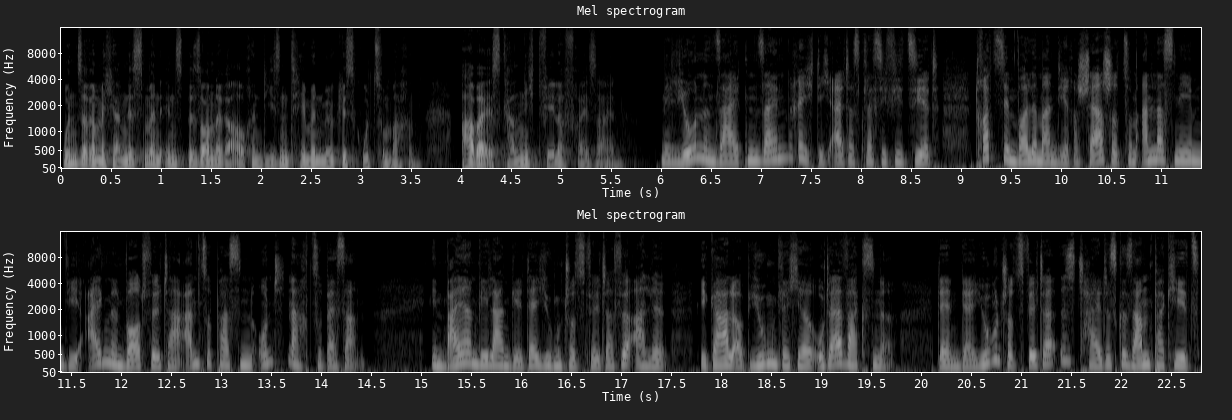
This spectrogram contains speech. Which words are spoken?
unsere Mechanismen insbesondere auch in diesen Themen möglichst gut zu machen. Aber es kann nicht fehlerfrei sein. Millionen Seiten seien richtig altersklassifiziert. Trotzdem wolle man die Recherche zum Anlass nehmen, die eigenen Wortfilter anzupassen und nachzubessern. Im Bayern-WLAN gilt der Jugendschutzfilter für alle, egal ob Jugendliche oder Erwachsene. Denn der Jugendschutzfilter ist Teil des Gesamtpakets,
